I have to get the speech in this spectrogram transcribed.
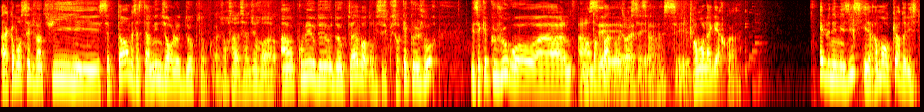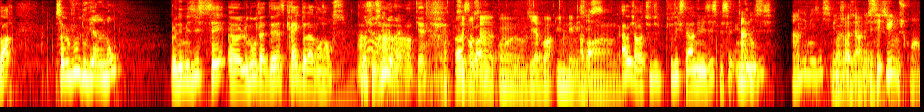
elle a commencé le 28 septembre, et ça se termine genre le 2 octobre. Quoi. Genre, ça, ça dure euh, un 1er ou 2, 2 octobre, donc c'est sur quelques jours. Mais c'est quelques jours où euh, elle n'endort pas, ouais, c'est vraiment la guerre, quoi. Et le Némésis, il est vraiment au cœur de l'histoire. Savez-vous d'où vient le nom? Le Némésis, c'est euh, le nom de la déesse grecque de la vengeance. Moi, je l'ignorais. Ah, ok. Voilà, c'est pour ça qu'on dit avoir une Némésis. Avoir un- Ah oui, j'aurais plutôt dit que c'était un Némésis, mais c'est une Ah non. Némésis Un Némésis Moi, une j'aurais dit un Némésis. C'est une, je crois.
